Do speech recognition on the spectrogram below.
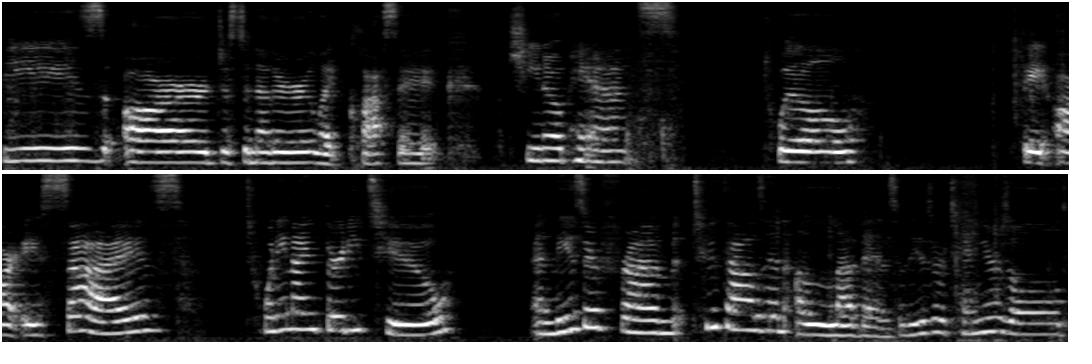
These are just another like classic chino pants, twill. They are a size 2932 and these are from 2011. So these are 10 years old.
